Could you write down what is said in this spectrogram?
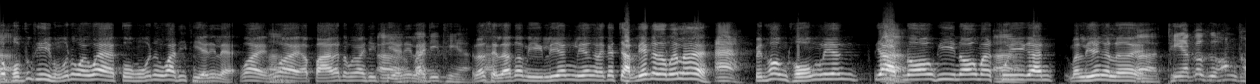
ก็อ่าผมทุกทีผมก็ต้องไหว้ไหว้อากงผมก็ต้องไหว้ที่เทียนี่แหละไหว้อ่าไหว้อาปาก็ต้องไหว้ที่เทียนี่แหละไว้ที่เทียแล้วเสร็จแล้วก็มีเลี้ยงเลี้ยงอะไรก็จัดเลี้ยงกันตรงนั้นเลยอ่าเป็นห้องโถงเลี้ยงญาติอ่าน้องพี่น้องมาอ่า คุยกันมาเลี้ยงกันเลยเออเทียก็คือห้องโถ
